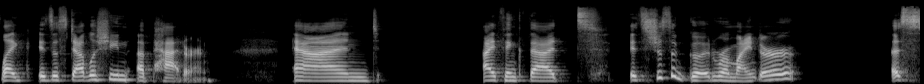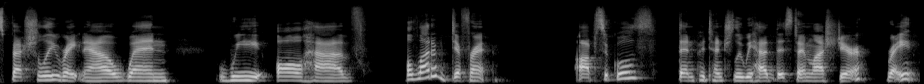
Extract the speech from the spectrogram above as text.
like, is establishing a pattern. And I think that it's just a good reminder especially right now when we all have a lot of different obstacles than potentially we had this time last year, right?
